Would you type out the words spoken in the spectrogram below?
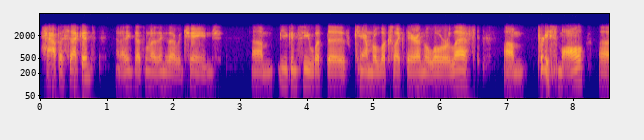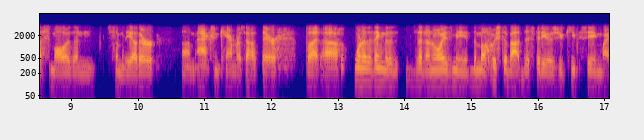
half a second, and I think that's one of the things I would change. Um, you can see what the camera looks like there in the lower left. Um, pretty small, uh, smaller than some of the other um, action cameras out there. But uh, one of the things that, that annoys me the most about this video is you keep seeing my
